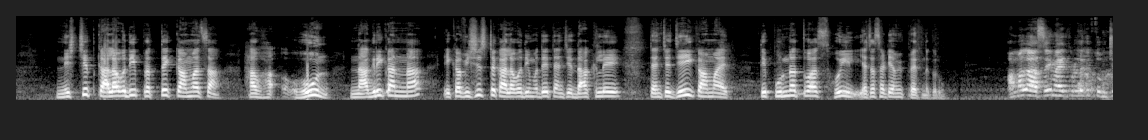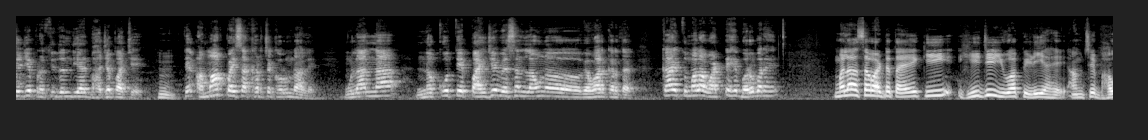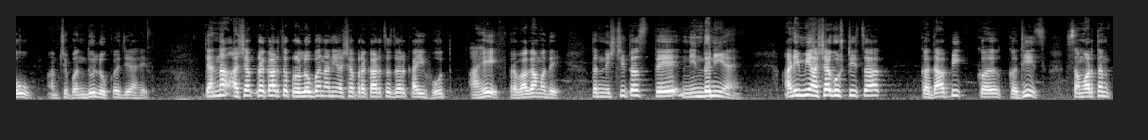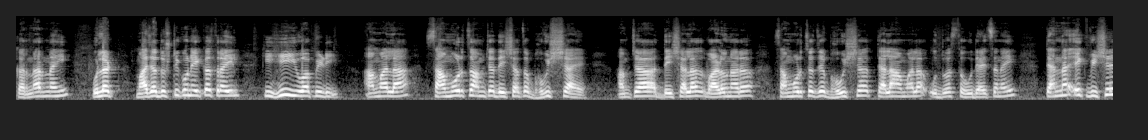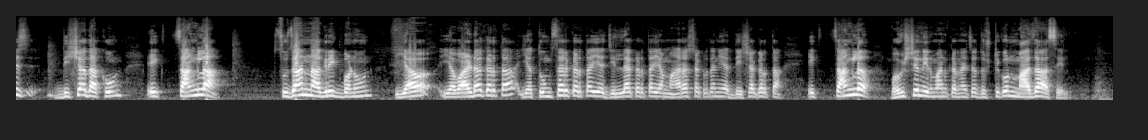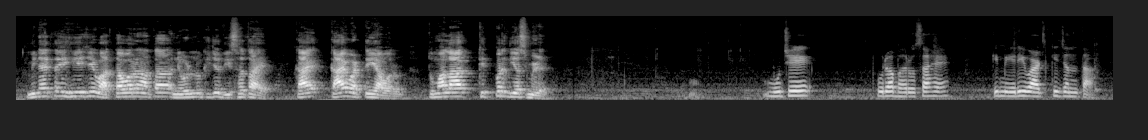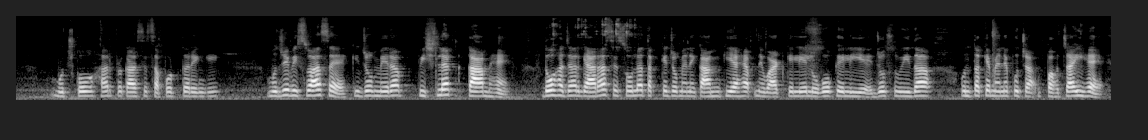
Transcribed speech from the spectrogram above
निश्चित कालावधी प्रत्येक कामाचा हा हा- होऊन नागरिकांना एका विशिष्ट कालावधीमध्ये त्यांचे दाखले त्यांचे जेही कामं आहेत ते पूर्णत्वास होईल याच्यासाठी आम्ही प्रयत्न करू. आम्हाला असंही माहीत पडलं की तुमचे जे प्रतिद्वंदी आहेत भाजपाचे ते अमाप पैसा खर्च करून राहिले. मुलांना नको ते पाहिजे व्यसन लावून व्यवहार व्यवहार करतात काय तुम्हाला वाटते हे बरोबर आहे? मला असं वाटत आहे की ही जी युवा पिढी आहे आमचे भाऊ आमचे बंधू लोक जे आहेत त्यांना अशा प्रकारचं प्रलोभन आणि अशा प्रकारचं जर काही होत आहे प्रभागामध्ये तर निश्चितच ते निंदनीय आहे. आणि मी अशा गोष्टीचा कदापि क कधीच समर्थन करणार नाही. उलट माझ्या दृष्टिकोन एकच राहील की ही युवा पिढी आम्हाला सामोरचं आमच्या देशाचं भविष्य आहे. आमच्या देशाला वाढवणारं समोरचं जे भविष्य त्याला आम्हाला उद्ध्वस्त होऊ द्यायचं नाही. त्यांना एक विशेष दिशा दाखवून एक चांगला सुजान नागरिक बनवून या या वार्डाकरता या तुमसरकरता या जिल्ह्याकरता या महाराष्ट्राकरता आणि या देशाकरता एक चांगलं भविष्य निर्माण करण्याचा दृष्टिकोन माझा असेल. मी नाही हे जे वातावरण आता निवडणुकीचे दिसत आहे काय काय वाटते यावरून? तुम्हाला कितपर्यंत यश मिळेल? मुझे पूरा भरोसा है कि मेरी वार्ड की जनता मुझको हर प्रकार से सपोर्ट करेंगी। मुझे विश्वास है कि जो मेरा पिछला काम है 2011 से 16 तक के जो मैंने काम किया है अपने वार्ड के लिए, लोगों के लिए, जो सुविधा उन तक के मैंने पहुँचा, पहुँचाई है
